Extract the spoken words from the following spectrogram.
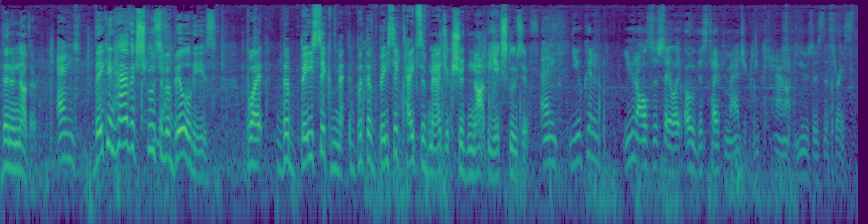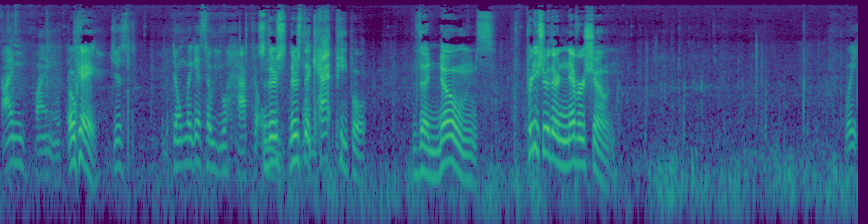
than another. And They can have exclusive Yeah. abilities, but the basic ma- but the basic types of magic should not be exclusive. and you can you can also say like, oh, this type of magic you cannot use as this race. I'm fine with that. Okay, Just don't make it so you have to. so there's there's the cat people, the gnomes. Pretty sure they're never shown. Wait,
